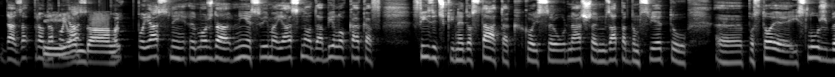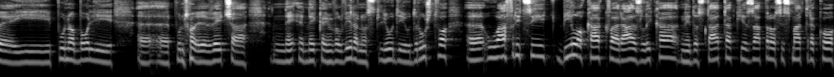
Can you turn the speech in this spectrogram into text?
Da, zapravo da pojasni, možda nije svima jasno da bilo kakav fizički nedostatak koji se u našem zapadnom svijetu e, postoje i službe i puno bolji, e, e, puno je veća neka involviranost ljudi u društvo. U Africi bilo kakva razlika, nedostatak je zapravo se smatra kao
